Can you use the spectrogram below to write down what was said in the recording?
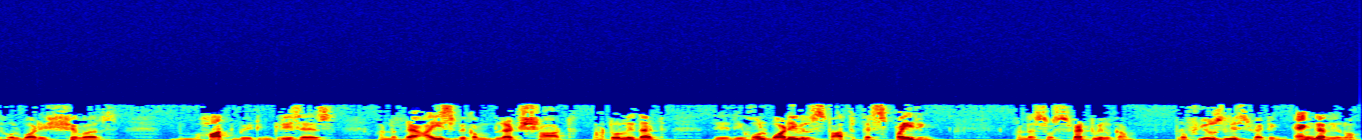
The whole body shivers heartbeat increases and the eyes become bloodshot not only that the the whole body will start perspiring and so sweat will come profusely sweating anger you know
